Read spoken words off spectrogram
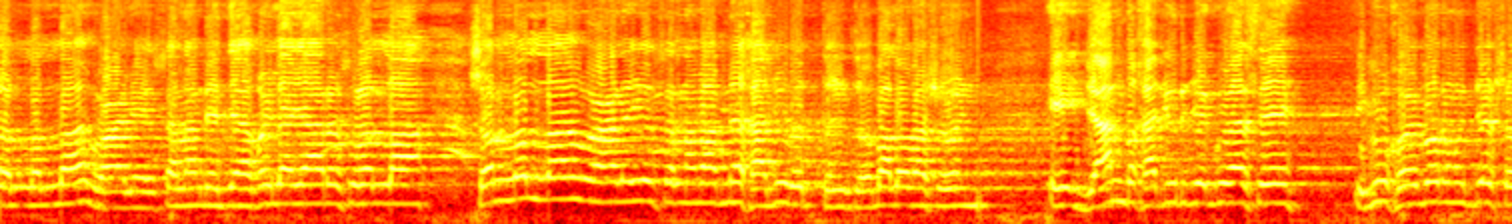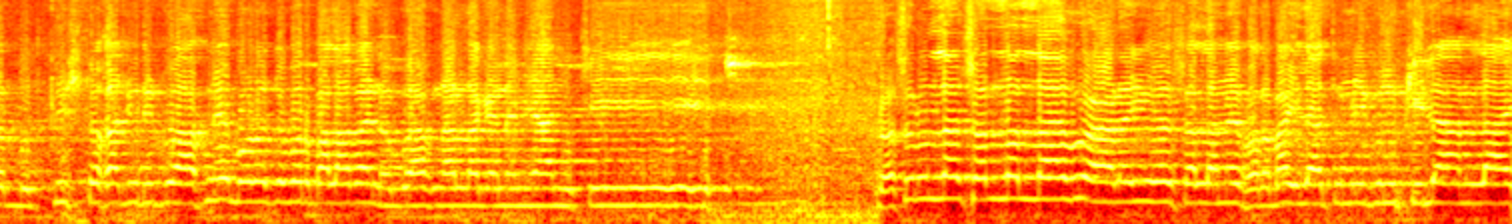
সাল্লাহ সাল্লাম দেয়া কইলা, ইয়া রসুল্লাহ সাল্লাহ সাল্লাম আপনি খাজুর অত্যন্ত ভালোবাসেন। এই জান বা খাজুর যেগু আছে, ইগু খবর মধ্যে সর্বোৎকৃষ্ট খাজুর ইগু আপনি বড় জবর বালাবাই নগু আপনার লাগে নেমে আনছি। রসুল্লাহ সাল্লাল্লাহু আলাইহি সাল্লামে ফরমাইলা, তুমি কোন কিলা আনলাই?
